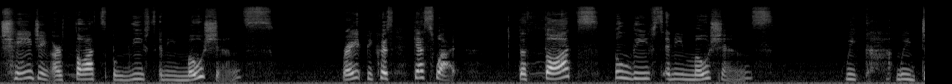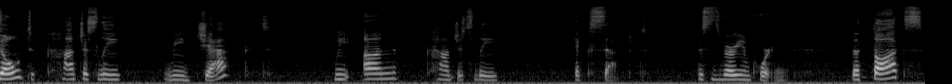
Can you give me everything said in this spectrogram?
changing our thoughts, beliefs, and emotions right? Because guess what? The thoughts, beliefs, and emotions we, we don't consciously reject, we unconsciously accept. This is very important. The thoughts,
